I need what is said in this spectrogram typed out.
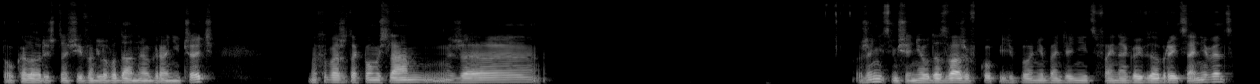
tą kaloryczność i węglowodany ograniczyć. No chyba, że tak pomyślałem, że że nic mi się nie uda z warzyw kupić, bo nie będzie nic fajnego i w dobrej cenie, więc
